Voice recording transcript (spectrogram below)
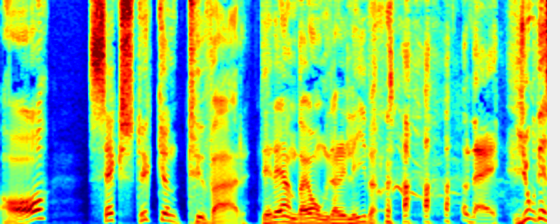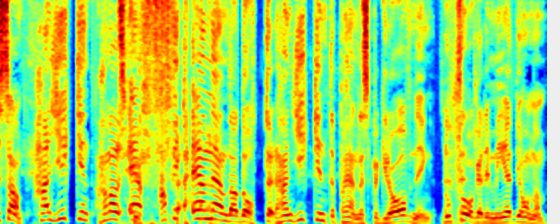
Ja, sex stycken tyvärr. Det är det enda jag ångrar i livet. Nej. Jo, det är sant. Han, gick inte, han, har en, han fick en enda dotter. Han gick inte på hennes begravning. Då frågade media honom,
